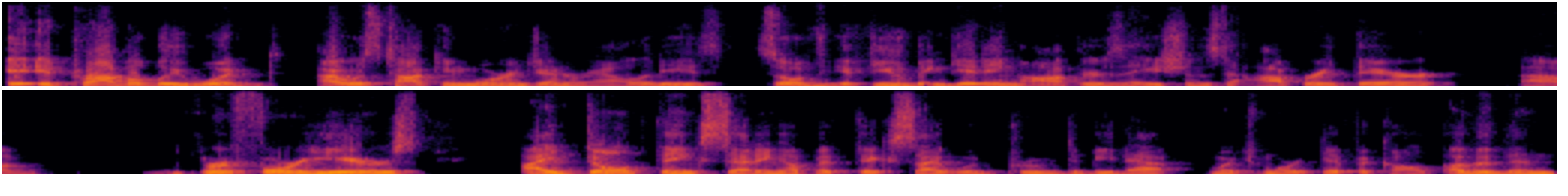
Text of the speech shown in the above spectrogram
It, it probably wouldn't. I was talking more in generalities. So mm-hmm. if, if you've been getting authorizations to operate there uh, for four years, I don't think setting up a fixed site would prove to be that much more difficult, other than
